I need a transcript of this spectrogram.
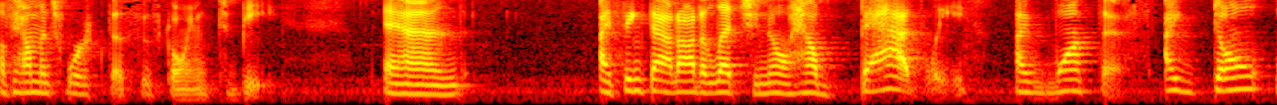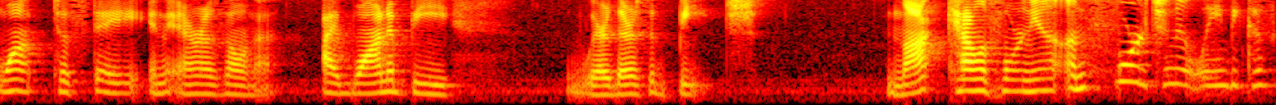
of how much work this is going to be. And I think that ought to let you know how badly I want this. I don't want to stay in Arizona. I want to be where there's a beach. Not California, unfortunately, because,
